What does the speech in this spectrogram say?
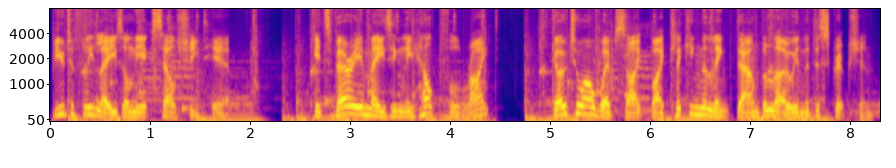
beautifully lays on the Excel sheet here. It's very amazingly helpful, right? Go to our website by clicking the link down below in the description.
